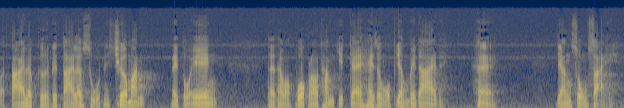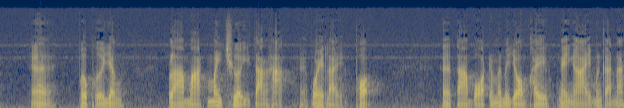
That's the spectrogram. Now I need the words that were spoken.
ว่าตายแล้วเกิดหรือตายแล้วสูญเนี่ยเชื่อมั่นในตัวเอง แต่ถ้าว่าพวกเราทำจิตใจให้สงบยังไม่ได้เล ยังสงสัยเพอเพอยังปลาหมาดไม่เชื่ออีกต่างหากเพราะอะไรเพราะตาบอดนั้นมันไม่ยอมใครง่าย ๆ เหมือนกันนะ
